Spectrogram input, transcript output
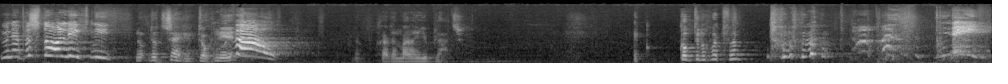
Meneer pastoor liegt niet. Nou, dat zeg ik toch niet? Wel! Ga dan maar aan je plaats. Komt er nog wat van? Nee!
